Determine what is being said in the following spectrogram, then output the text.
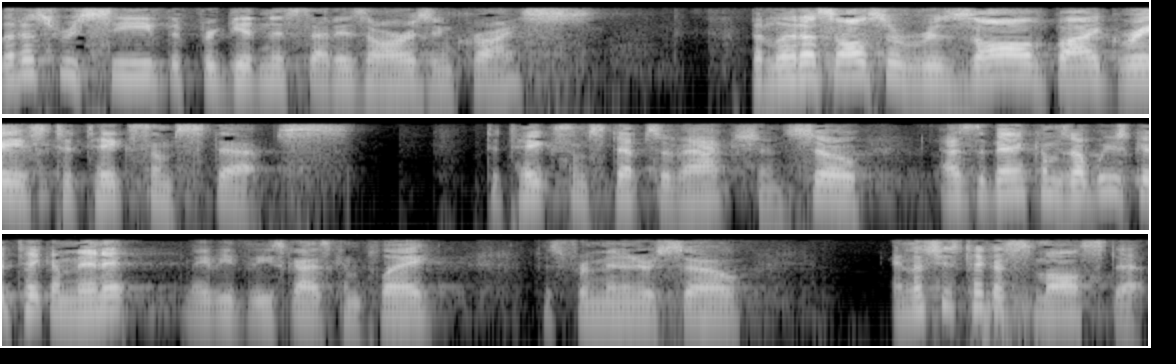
Let us receive the forgiveness that is ours in Christ. But let us also resolve by grace to take some steps, to take some steps of action. So as the band comes up, we're just going to take a minute. Maybe these guys can play just for a minute or so. And let's just take a small step.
